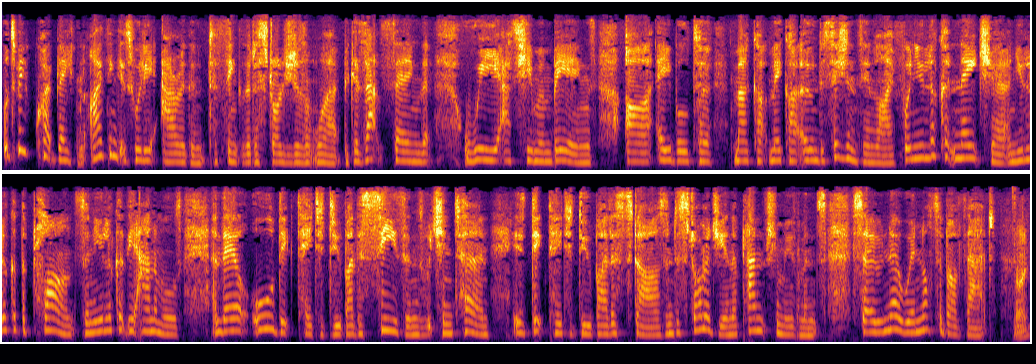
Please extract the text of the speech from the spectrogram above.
well, to be quite blatant, I think it's really arrogant to think that astrology doesn't work because that's saying that we as human beings are able to make our, make our own decisions in life. When you look at nature and you look at the plants and you look at the animals, and they are all dictated to by the seasons, which in turn is dictated to by the stars and astrology and the planetary movements. So no, we're not above that. Right,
